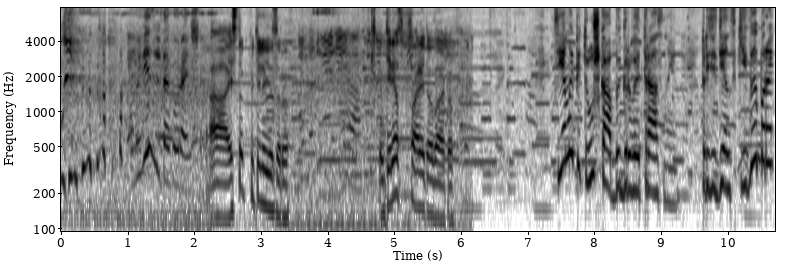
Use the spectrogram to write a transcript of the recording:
А вы видели такое раньше? А, и только по телевизору. Интересно посмотреть вот так вот. Темы Петрушка обыгрывает разные. Президентские выборы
